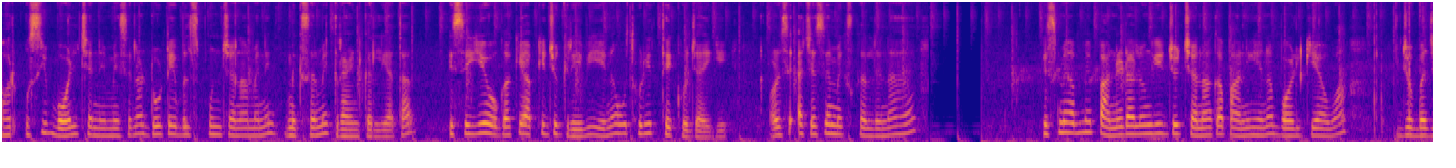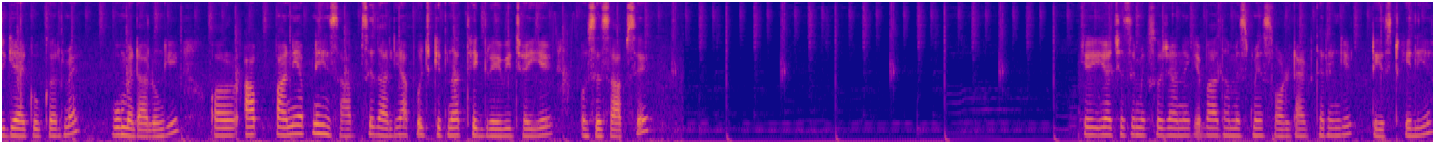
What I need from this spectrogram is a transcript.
और उसी बॉइल्ड चने में से ना दो टेबल स्पून चना मैंने मिक्सर में ग्राइंड कर लिया था। इससे ये होगा कि आपकी जो ग्रेवी है ना, वो थोड़ी थिक हो जाएगी और इसे अच्छे से मिक्स कर लेना है। इसमें अब मैं पानी डालूँगी, जो चना का पानी है ना बॉईल किया हुआ, जो बच गया है कुकर में, वो मैं डालूँगी। और आप पानी अपने हिसाब से डालिए, आपको कितना थिक ग्रेवी चाहिए उस हिसाब से। ये अच्छे से मिक्स हो जाने के बाद हम इसमें सॉल्ट ऐड करेंगे टेस्ट के लिए।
